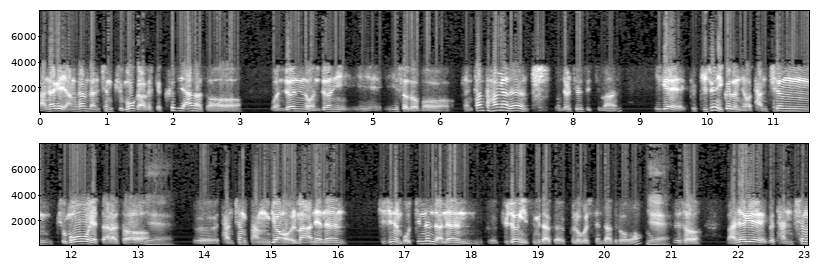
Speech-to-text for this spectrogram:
만약에 양산 단층 규모가 그렇게 크지 않아서 원전 원전이 이- 있어도 뭐 괜찮다 하면은 원전을 지을 수 있지만 이게 그 기준이 있거든요. 단층 규모에 따라서 예. 그 단층 반경 얼마 안에는 지진을 못 짓는다는 그 규정이 있습니다. 그 global standard로. 예. 그래서 만약에 그 단층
